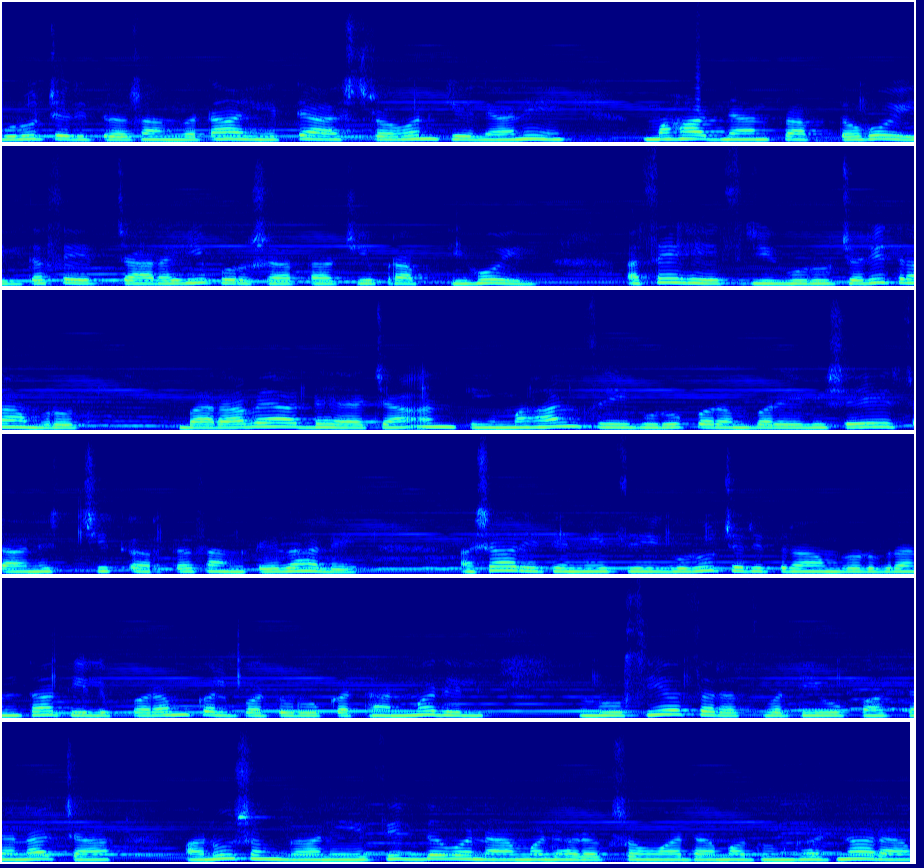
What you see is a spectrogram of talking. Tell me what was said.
गुरुचरित्र सांगत आहे त्या श्रवण केल्याने महाज्ञान प्राप्त होईल. तसेच चारही पुरुषार्थाची प्राप्ती होईल. असे हे श्री गुरुचरित्रामृत बाराव्या अध्यायाच्या अंती महान श्री गुरु परंपरेविषयीचा निश्चित अर्थ सांगते झाले. अशा रीतीने श्री गुरुचरित्रामृत ग्रंथातील परमकल्पतुरू कथांमधील नृसिंह सरस्वती उपाख्यानाच्या अनुषंगाने सिद्ध व नामधारक संवादामधून घडणारा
